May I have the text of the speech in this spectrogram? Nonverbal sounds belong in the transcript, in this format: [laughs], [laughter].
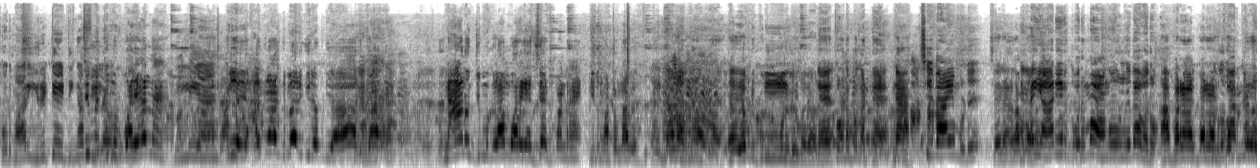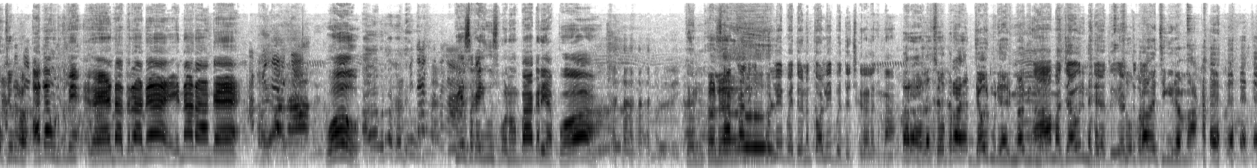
எனக்கு ஒரு மாதிரி இரிட்டேட்டிங்கா ஃபீல் என்ன இல்லையே. இல்ல இது மாதிரி இருக்குது அப்படியா? அது கேக்குறேன். நானும் ஜிம்முக்கெல்லாம் போறேன் எக்ஸசைஸ் பண்றேன். இது மட்டும் தான் என்ன வரணும்ன்ற ஏ, எப்படி கும்முன்னு இருக்கிற தொடப்ப கட்ட? சிவாய முடு. சரி அதெல்லாம் யார் யாருக்கு வருமோ அவங்க உங்களுக்கு தான் வரும். ஆ பரவாயில்ல பரவாயில்ல. வரணும். வச்சுங்க அதான் உனக்கு வே- வேண்டா அதுடா டேய் என்னடா அங்க? ஓ. பீசக்கை யூஸ் பண்ணுவோம் பாக்குறியா அப்போ. புள்ளி பைத்து வேணும் தொல்லி பைத்து வச்சுக்கிறாளுக்குமா பரவாயில்ல சூப்பரா ஜவுரி முடி இருக்குதுமா. ஆமா ஜவுரி முடியாது சூப்பரா வச்சுக்கிறேம்மா.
